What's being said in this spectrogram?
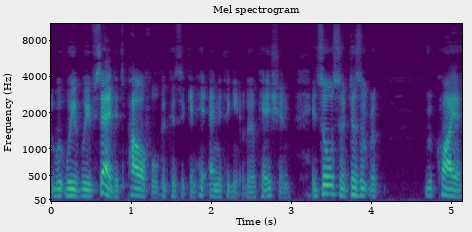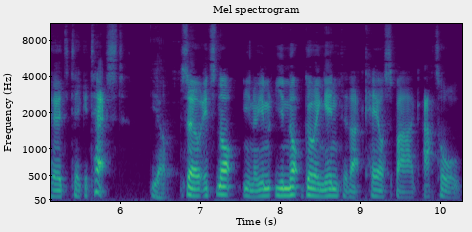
we, we've said it's powerful because it can hit anything at a location. It also doesn't re- require her to take a test. Yeah. So it's not, you know, you're you're not going into that chaos bag at all.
